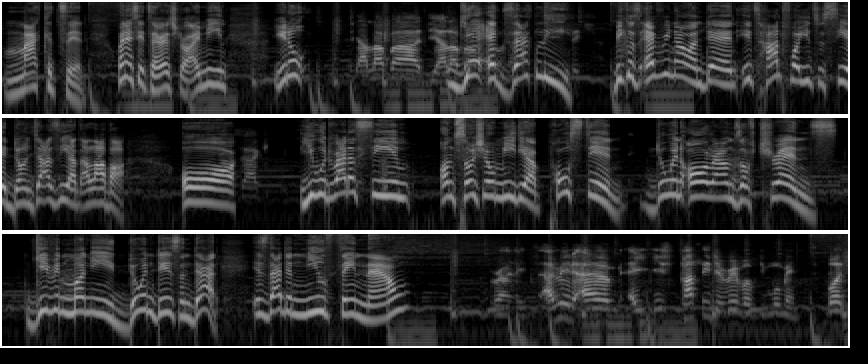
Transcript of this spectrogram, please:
marketing? When I say terrestrial, I mean, you know, The Alaba, the Alaba. yeah, exactly. Because every now and then it's hard for you to see a Don Jazzy at Alaba, or Exactly. you would rather see him on social media posting, doing all rounds of trends, giving money, doing this and that. Is that a new thing now? Right. I mean, um, it's partly the rave of the moment. But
